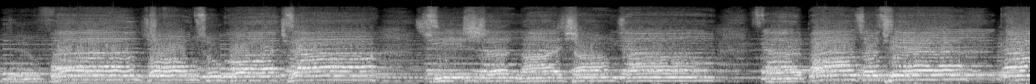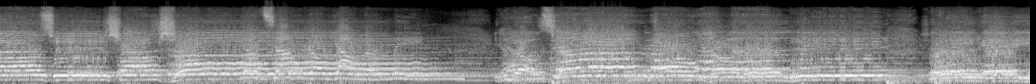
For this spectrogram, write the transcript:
不分种族国家，起身来颂扬，在宝座前高举双手，要将荣耀能力，要将荣耀能力归给耶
